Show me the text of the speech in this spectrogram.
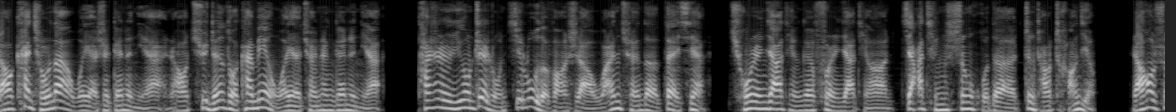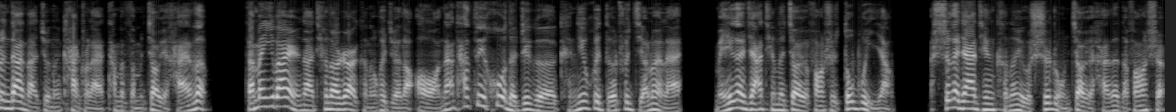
然后看球呢，我也是跟着你，然后去诊所看病，我也全程跟着你。他是用这种记录的方式啊，完全的再现穷人家庭跟富人家庭啊家庭生活的正常场景，然后顺带呢就能看出来他们怎么教育孩子。咱们一般人呢听到这儿可能会觉得，哦，那他最后的这个肯定会得出结论来。每一个家庭的教育方式都不一样，十个家庭可能有十种教育孩子的方式。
